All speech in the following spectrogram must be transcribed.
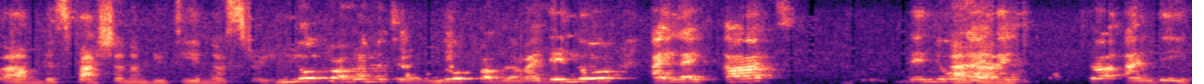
um, this fashion and beauty industry? No problem at all. No problem. I they know I like art. They know uh -huh. I uh-huh. like culture, and they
